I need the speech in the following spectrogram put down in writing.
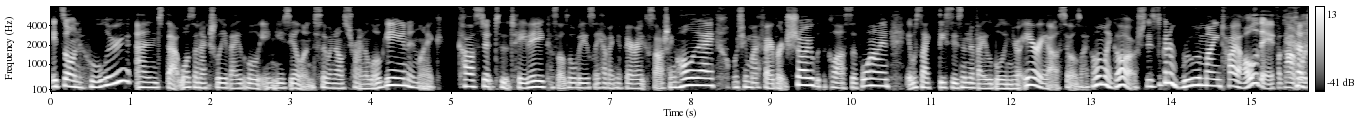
it's on Hulu, and that wasn't actually available in New Zealand. So, when I was trying to log in and like cast it to the TV because I was obviously having a very exciting holiday, watching my favorite show with a glass of wine. It was like, this isn't available in your area. So I was like, oh my gosh, this is going to ruin my entire holiday if I can't watch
